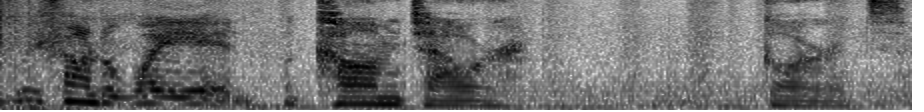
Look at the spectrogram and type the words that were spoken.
Think we found a way in. A comm tower. Guards.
